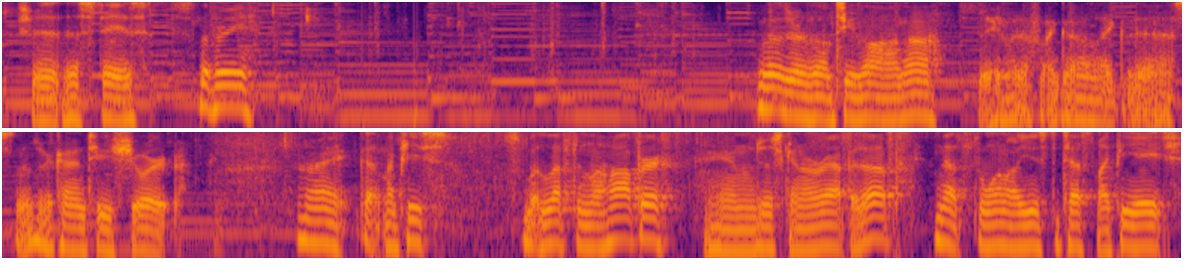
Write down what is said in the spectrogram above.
Make sure that this stays slippery. Those are a little too long, huh? See, what if I go like this? Those are kind of too short. All right, got my piece what left in the hopper and I'm just gonna wrap it up. And that's the one I'll use to test my pH.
